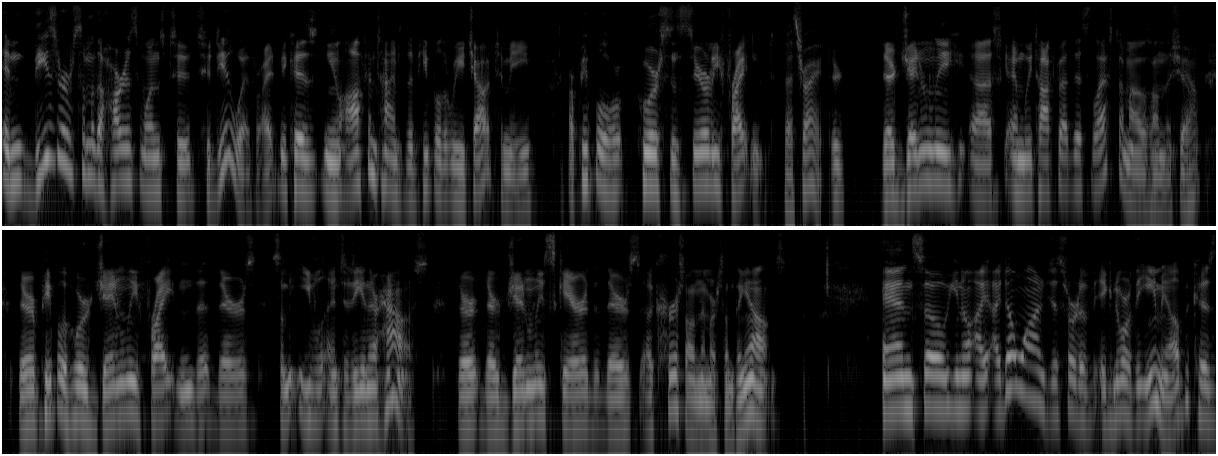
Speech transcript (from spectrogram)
and these are some of the hardest ones to to deal with, right? Because you know oftentimes the people that reach out to me are people who are sincerely frightened. That's right. They're they're genuinely uh, and we talked about this last time I was on the show. Yeah. There are people who are genuinely frightened that there's some evil entity in their house. They're they're genuinely scared that there's a curse on them or something else. And so, you know, I, I don't want to just sort of ignore the email because,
